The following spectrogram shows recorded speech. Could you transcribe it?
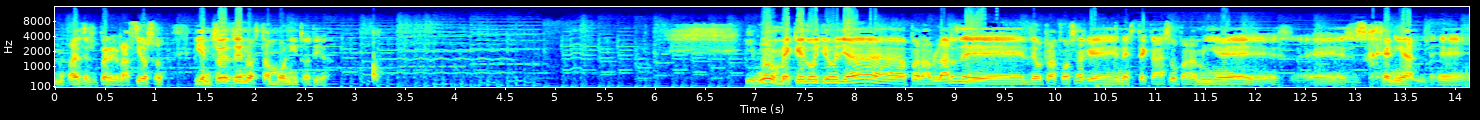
Me parece súper gracioso. Y en 3D no es tan bonito, tío. Y bueno, me quedo yo ya para hablar de, otra cosa que en este caso para mí es, genial. Eh,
